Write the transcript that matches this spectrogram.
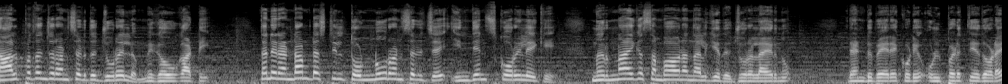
നാൽപ്പത്തഞ്ച് റൺസ് എടുത്ത് ജുറലും മികവ് കാട്ടി തന്റെ രണ്ടാം ടെസ്റ്റിൽ തൊണ്ണൂറ് റൺസ് അടിച്ച് ഇന്ത്യൻ സ്കോറിലേക്ക് നിർണായക സംഭാവന നൽകിയത് ജുറലായിരുന്നു. രണ്ടുപേരെ കൂടി ഉൾപ്പെടുത്തിയതോടെ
